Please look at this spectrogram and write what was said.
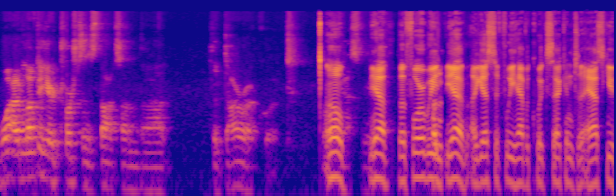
well, I would love to hear Torsten's thoughts on the the Dara quote. Oh, yeah. Before we, yeah, I guess if we have a quick second to ask you,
